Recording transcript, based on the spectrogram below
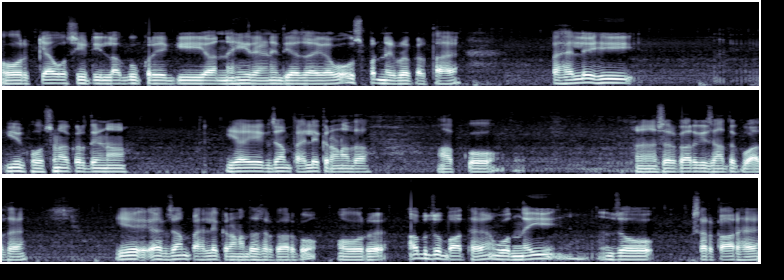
और क्या वो सीटी लागू करेगी या नहीं रहने दिया जाएगा, वो उस पर निर्भर करता है। पहले ही ये घोषणा कर देना, या ये एग्ज़ाम पहले कराना था, आपको सरकार की जहाँ तक बात है, ये एग्ज़ाम पहले कराना था सरकार को और अब जो बात है, वो नई जो सरकार है,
